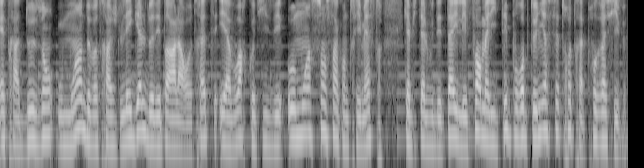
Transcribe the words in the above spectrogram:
être à deux ans ou moins de votre âge légal de départ à la retraite et avoir cotisé au moins 150 trimestres. Capital vous détaille les formalités pour obtenir cette retraite progressive.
